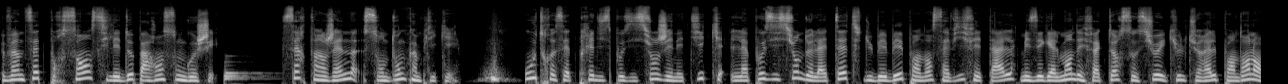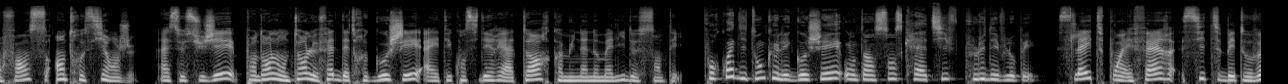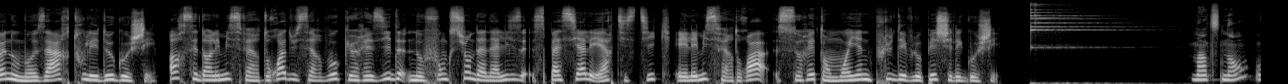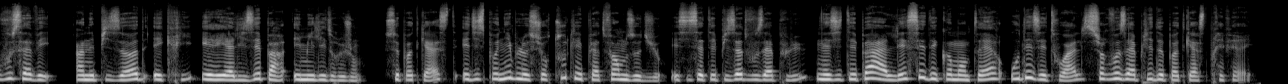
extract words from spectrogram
27% si les deux parents sont gauchers. Certains gènes sont donc impliqués. Outre cette prédisposition génétique, la position de la tête du bébé pendant sa vie fétale, mais également des facteurs sociaux et culturels pendant l'enfance, entrent aussi en jeu. À ce sujet, pendant longtemps, le fait d'être gaucher a été considéré à tort comme une anomalie de santé. Pourquoi dit-on que les gauchers ont un sens créatif plus développé? Slate.fr cite Beethoven ou Mozart, tous les deux gauchers. Or, c'est dans l'hémisphère droit du cerveau que résident nos fonctions d'analyse spatiale et artistique, et l'hémisphère droit serait en moyenne plus développé chez les gauchers. Maintenant, vous savez, un épisode écrit et réalisé par Émilie Drujon. Ce podcast est disponible sur toutes les plateformes audio. Et si cet épisode vous a plu, n'hésitez pas à laisser des commentaires ou des étoiles sur vos applis de podcast préférés.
